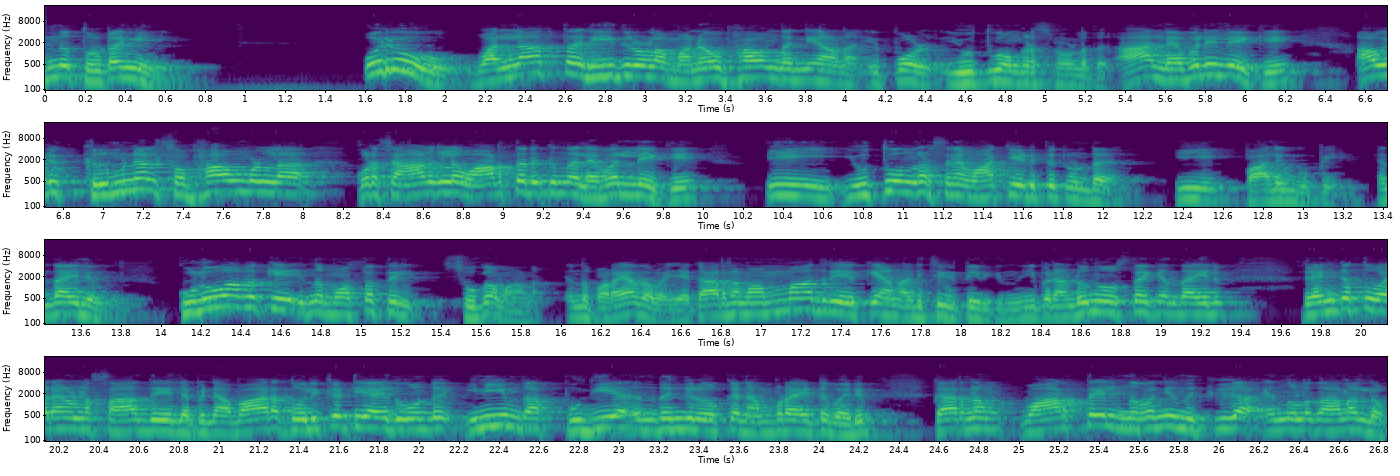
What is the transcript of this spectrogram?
എന്ന് തുടങ്ങി. ഒരു വല്ലാത്ത രീതിയിലുള്ള മനോഭാവം തന്നെയാണ് ഇപ്പോൾ യൂത്ത് കോൺഗ്രസിനുള്ളത്. ആ ലെവലിലേക്ക് ആ ഒരു ക്രിമിനൽ സ്വഭാവമുള്ള കുറച്ച് ആളുകളെ വാർത്തെടുക്കുന്ന ലെവലിലേക്ക് ഈ യൂത്ത് കോൺഗ്രസിനെ മാറ്റിയെടുത്തിട്ടുണ്ട് ഈ പാലുംകുപ്പി എന്തായാലും കുണുവാവയ്ക്ക് ഇന്ന് മൊത്തത്തിൽ സുഖമാണ് എന്ന് പറയാതെ വയ്യ. കാരണം അമ്മാതിരിയൊക്കെയാണ് അടിച്ചു കിട്ടിയിരിക്കുന്നത്. ഇപ്പോൾ രണ്ടു മൂന്ന് ദിവസത്തേക്ക് എന്തായാലും രംഗത്ത് വരാനുള്ള സാധ്യതയില്ല. പിന്നെ അപാര തൊലിക്കെട്ടി ആയതുകൊണ്ട് ഇനിയും ദാ പുതിയ എന്തെങ്കിലുമൊക്കെ നമ്പറായിട്ട് വരും. കാരണം വാർത്തയിൽ നിറഞ്ഞു നിൽക്കുക എന്നുള്ളതാണല്ലോ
